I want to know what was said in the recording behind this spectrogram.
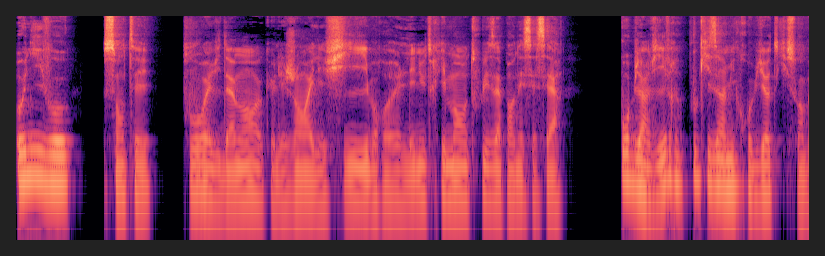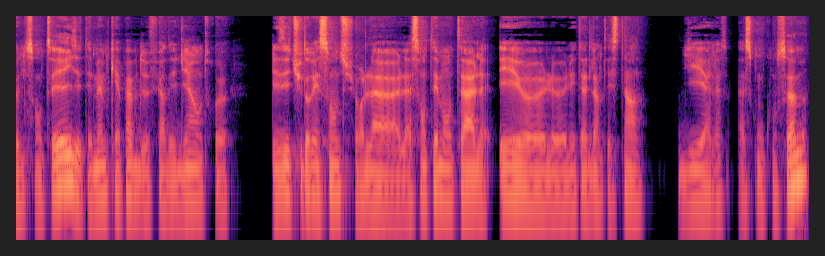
au niveau santé, pour évidemment que les gens aient les fibres, les nutriments, tous les apports nécessaires pour bien vivre, pour qu'ils aient un microbiote qui soit en bonne santé. Ils étaient même capables de faire des liens entre les études récentes sur la, la santé mentale et euh, l'état de l'intestin lié à, la- à ce qu'on consomme.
